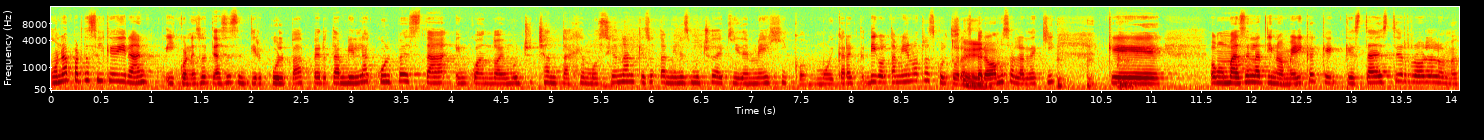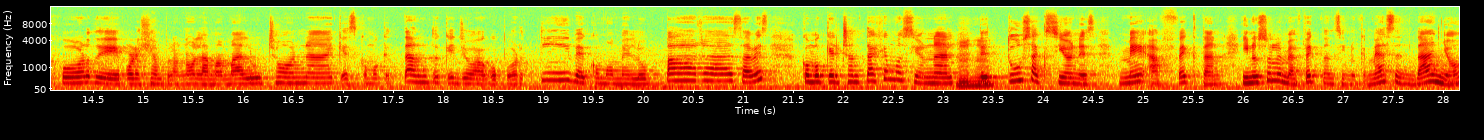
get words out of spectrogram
Una parte es el que dirán y con eso te hace sentir culpa, pero también la culpa está en cuando hay mucho chantaje emocional, que eso también es mucho de aquí de México, muy carácter, digo, también otras culturas, pero vamos a hablar de aquí, que como más en Latinoamérica, que, que, está este rol a lo mejor de, por ejemplo, ¿no? La mamá luchona, que es como que tanto que yo hago por ti, ve cómo me lo pagas, ¿sabes? Como que el chantaje emocional de tus acciones me afectan, y no solo me afectan, sino que me hacen daño,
